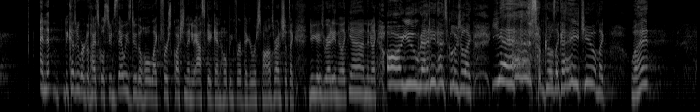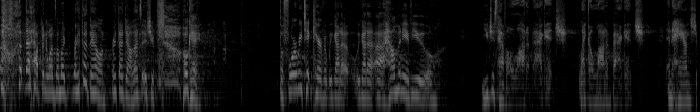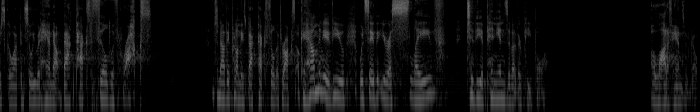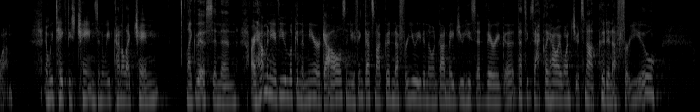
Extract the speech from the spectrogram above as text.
And then, because we worked with high school students, they always do the whole like first question, then you ask it again, hoping for a bigger response, right? And so it's like, you guys ready? And they're like, yeah. And then you're like, are you ready? And high schoolers are like, yes. Some girls like, I hate you. I'm like, what? that happened once. I'm like, write that down. Write that down. That's the issue. Okay. Before we take care of it, we gotta, we gotta. Uh, how many of you, you just have a lot of baggage, like a lot of baggage? and hands just go up. And so we would hand out backpacks filled with rocks. And so now they put on these backpacks filled with rocks. Okay, how many of you would say that you're a slave to the opinions of other people? A lot of hands would go up. And we'd take these chains and we'd kind of like chain like this. And then, all right, how many of you look in the mirror, gals, and you think that's not good enough for you, even though when God made you, He said, very good. That's exactly how I want you. It's not good enough for you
